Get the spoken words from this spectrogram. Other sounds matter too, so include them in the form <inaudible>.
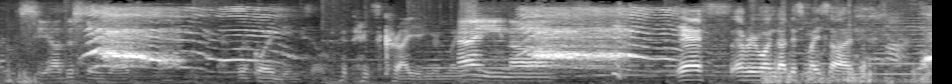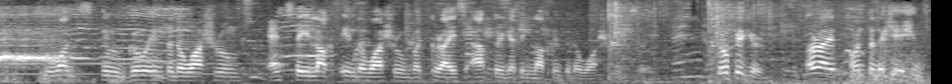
Let's see how this turns out. Recording, so <laughs> it's crying on my. Hi, Ina. Yes, everyone, that is my son. Wants to go into the washroom and stay locked in the washroom, but cries after getting locked into the washroom. So, go figure. All right, on to the game.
